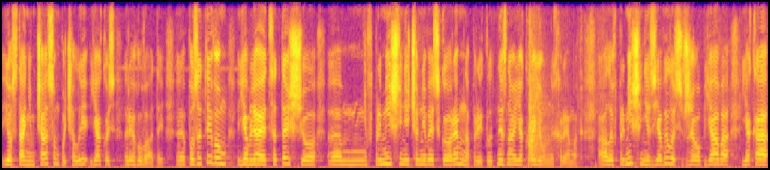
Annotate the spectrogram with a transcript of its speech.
і останнім часом почали якось реагувати. Позитивом являється те, що ем, в приміщенні Чернівецького РЕМ, наприклад, не знаю, як в районних ремах, але в приміщенні з'явилась вже об'ява, яка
